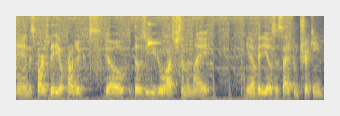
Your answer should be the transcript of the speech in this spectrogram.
And as far as video projects go, those of you who watch some of my, you know, videos aside from tricking,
